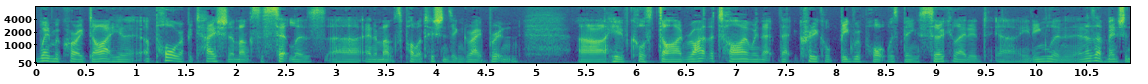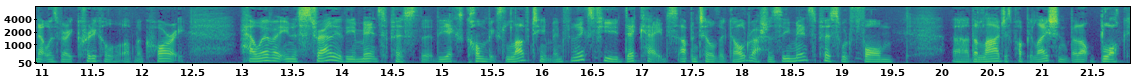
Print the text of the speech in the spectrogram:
when Macquarie died, he had a, a, poor reputation amongst the settlers uh, and amongst politicians in Great Britain. Uh, he, of course, died right at the time when that, that critical Bigge report was being circulated uh, in England. And as I've mentioned, that was very critical of Macquarie. However, in Australia, the emancipists, the, the ex convicts, loved him, and for the next few decades, up until the gold rushes, the emancipists would form uh, the largest population but block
